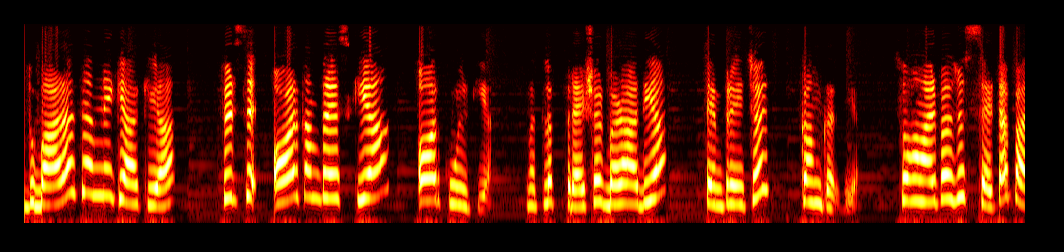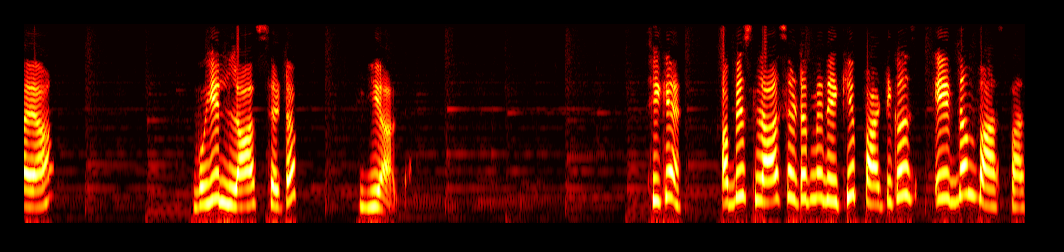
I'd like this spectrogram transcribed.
दोबारा से हमने क्या किया? फिर से और कंप्रेस किया और कूल किया। मतलब प्रेशर बढ़ा दिया टेम्परेचर कम कर दिया। सो so, हमारे पास जो सेटअप आया वो ये लास्ट सेटअप ये आ गया। ठीक है? अब इस लास्ट सेटअप में देखिए पार्टिकल्स एकदम पास पास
